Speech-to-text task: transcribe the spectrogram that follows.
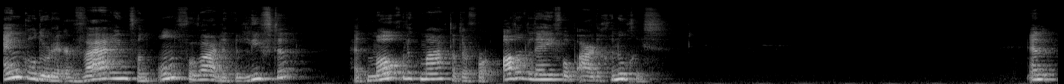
enkel door de ervaring van onvoorwaardelijke liefde het mogelijk maakt dat er voor al het leven op aarde genoeg is. En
